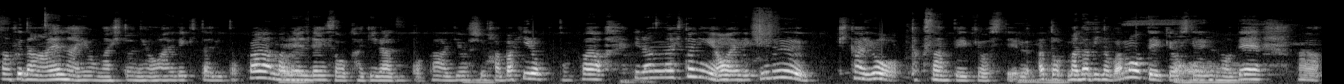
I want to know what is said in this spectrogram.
まあ、普段会えないような人にお会いできたりとか、まあ、はい。年齢層限らずとか、業種幅広くとか、いろんな人にお会いできる機会をたくさん提供している。あと、学びの場も提供しているので、まあ、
